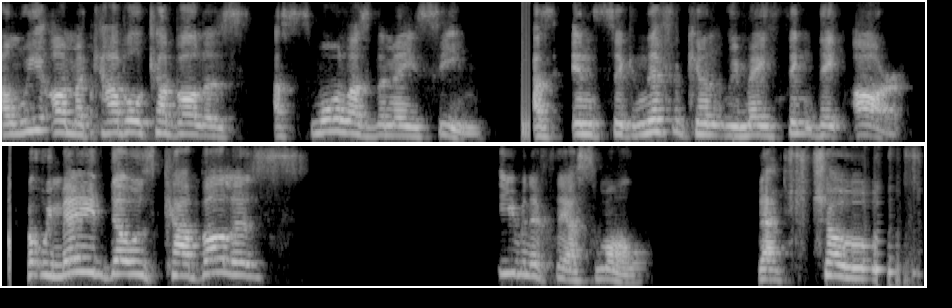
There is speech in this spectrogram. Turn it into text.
and we are Makabal Kabbalahs, as small as they may seem, as insignificant we may think they are, but we made those Kabbalahs, even if they are small, that shows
